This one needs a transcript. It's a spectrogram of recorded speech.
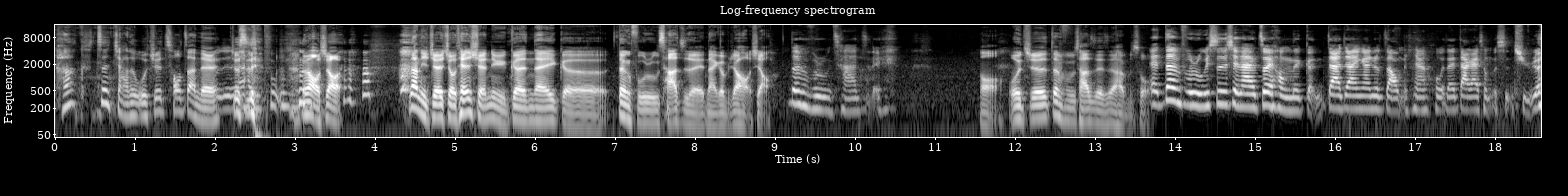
哈，真的假的？我觉得超赞的，就是 很好笑。那你觉得九天玄女跟那个邓福如差之类哪个比较好笑？邓福如差之类。哦，我觉得邓福如差之类真的还不错。哎、欸，邓福如是现在最红的梗，大家应该就知道我们现在活在大概什么时区了。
